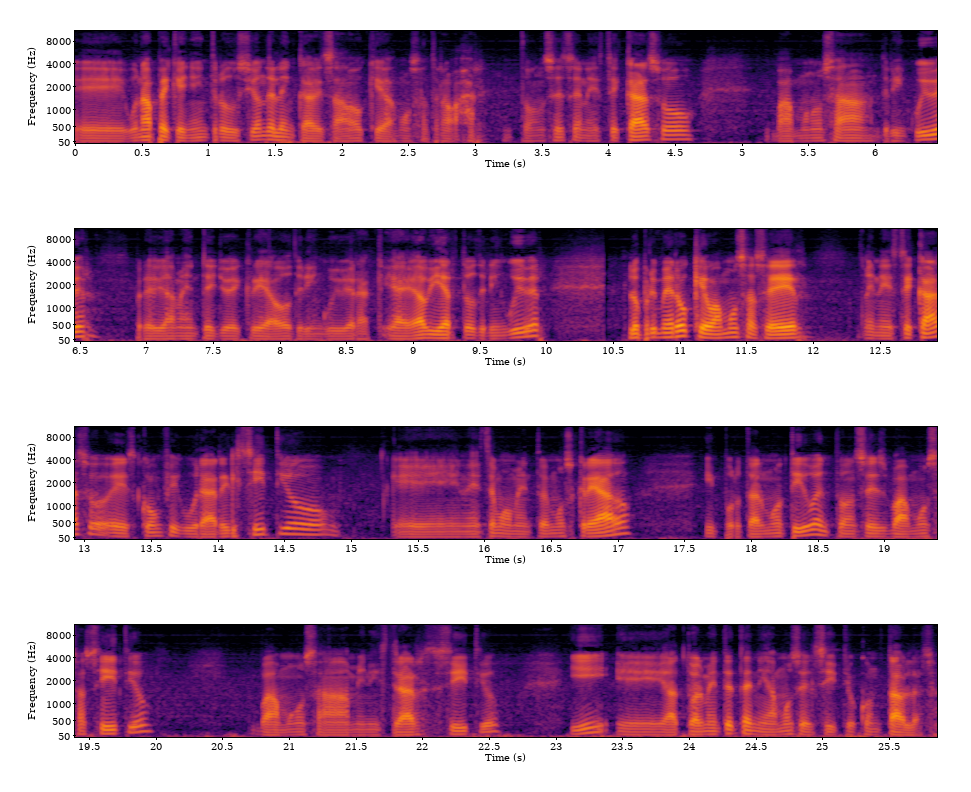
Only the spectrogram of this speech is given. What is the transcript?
eh, una pequeña introducción del encabezado que vamos a trabajar. Entonces en este caso vámonos a Dreamweaver, previamente yo he creado Dreamweaver, aquí he abierto Dreamweaver. Lo primero que vamos a hacer en este caso es configurar el sitio que en este momento hemos creado y por tal motivo entonces vamos a sitio vamos a administrar sitio y eh, actualmente teníamos el sitio con tablas.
